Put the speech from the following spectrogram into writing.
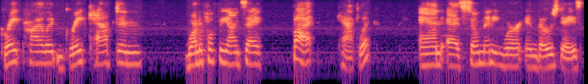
great pilot, great captain, wonderful fiance, but Catholic. And as so many were in those days,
